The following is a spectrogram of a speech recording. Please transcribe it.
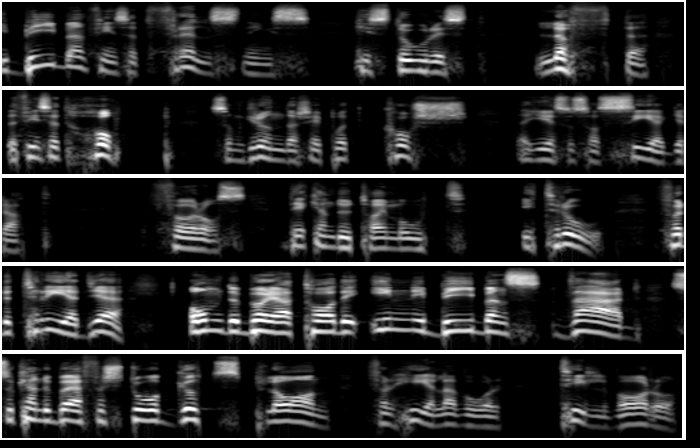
I Bibeln finns ett frälsningshistoriskt löfte. Det finns ett hopp som grundar sig på ett kors där Jesus har segrat för oss. Det kan du ta emot i tro. För det tredje, om du börjar ta dig in i Bibelns värld så kan du börja förstå Guds plan för hela vår tillvaro.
